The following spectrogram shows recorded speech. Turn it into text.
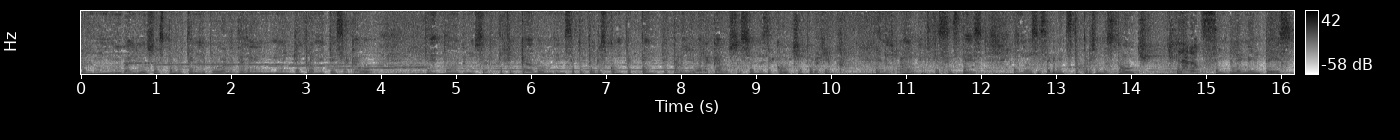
lo muy valioso es que no tenga el programa, te doy un, diplomita y se acabó. Te doy un certificado donde dice que tú eres competente para llevar a cabo sesiones de coaching, por ejemplo. En el ramo que, que estés. Y no necesariamente esta persona es coach. Claro. Simplemente es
